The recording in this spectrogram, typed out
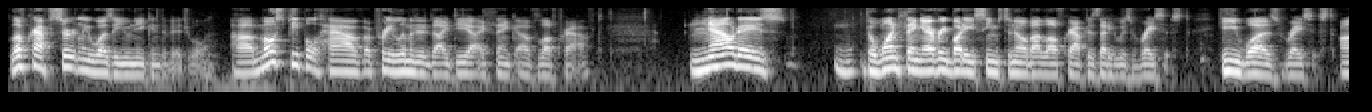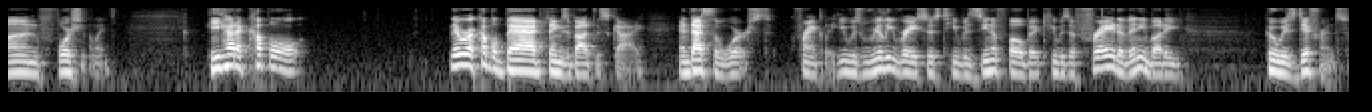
Lovecraft certainly was a unique individual. Uh, most people have a pretty limited idea, I think, of Lovecraft. Nowadays, the one thing everybody seems to know about Lovecraft is that he was racist. He was racist, unfortunately. He had a couple, there were a couple bad things about this guy, and that's the worst, frankly. He was really racist, he was xenophobic, he was afraid of anybody who was different.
